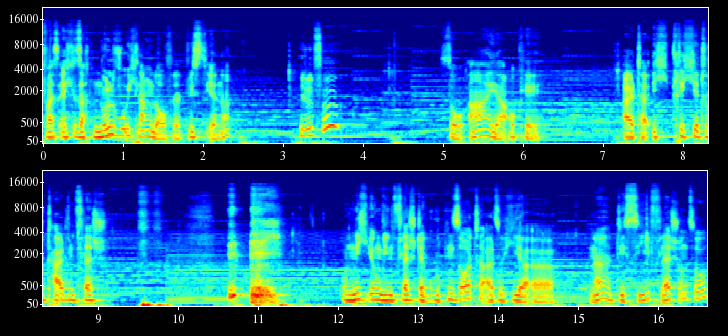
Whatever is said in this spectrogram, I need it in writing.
Ich weiß ehrlich gesagt null, wo ich langlaufe. Das wisst ihr, ne? Hilfe? So, ah ja, okay. Alter, ich krieg hier total den Flash. und nicht irgendwie ein Flash der guten Sorte, also hier, äh, ne, DC, Flash und so.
